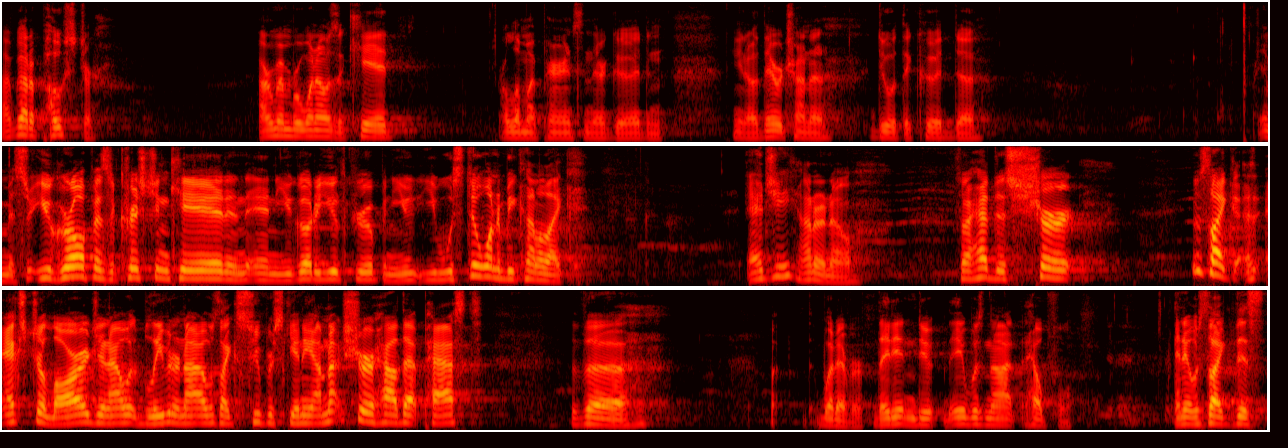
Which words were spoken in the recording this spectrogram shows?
I've got a poster. I remember when I was a kid, I love my parents and they're good, and you know, they were trying to do what they could to and so you grow up as a Christian kid and, and you go to youth group and you, you still want to be kind of like edgy? I don't know. So I had this shirt it was like extra large, and I would believe it or not, I was like super skinny. I'm not sure how that passed the whatever. They didn't do it was not helpful. And it was like this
